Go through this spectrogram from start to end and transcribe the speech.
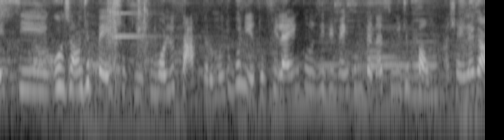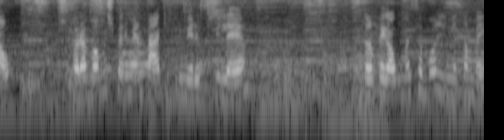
esse gurjão de peixe aqui com molho tártaro, muito bonito. O filé, inclusive, vem com um pedacinho de pão, achei legal. Agora vamos experimentar aqui primeiro esse filé. Tentando pegar alguma cebolinha também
